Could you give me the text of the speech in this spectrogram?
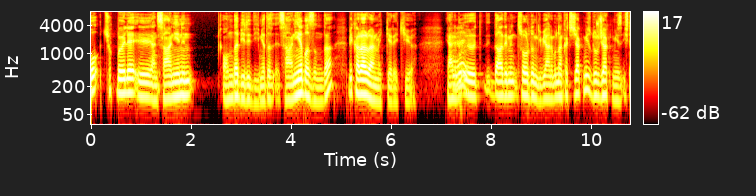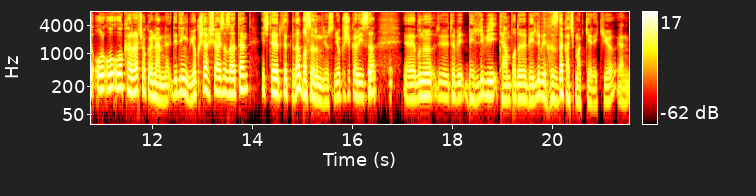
o çok böyle, eee, yani, saniyenin 10'da 1'i diyeyim ya da saniye bazında bir karar vermek gerekiyor. Yani, bu, Evet. ııı, daha demin sorduğum gibi, yani, bundan kaçacak mıyız, duracak mıyız? İşte o o o karar çok önemli. Dediğin gibi yokuş aşağıysa zaten hiç tereddüt etmeden basarım diyorsun. Yokuş yukarıysa, eee, bunu, eee, tabii belli bir tempoda ve belli bir hızda kaçmak gerekiyor. Yani,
